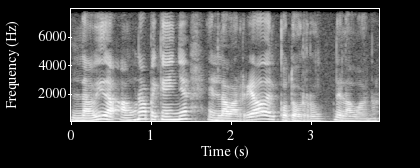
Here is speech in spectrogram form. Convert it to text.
la vida a una pequeña en la barriada del Cotorro de La Habana.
